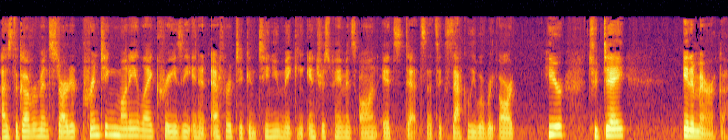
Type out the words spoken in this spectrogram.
as the government started printing money like crazy in an effort to continue making interest payments on its debts. That's exactly where we are here today in America.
